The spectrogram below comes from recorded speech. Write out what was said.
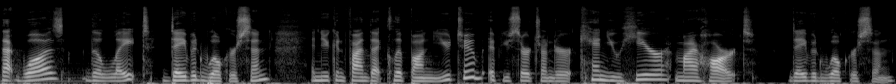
That was the late David Wilkerson, and you can find that clip on YouTube if you search under Can You Hear My Heart? David Wilkerson.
